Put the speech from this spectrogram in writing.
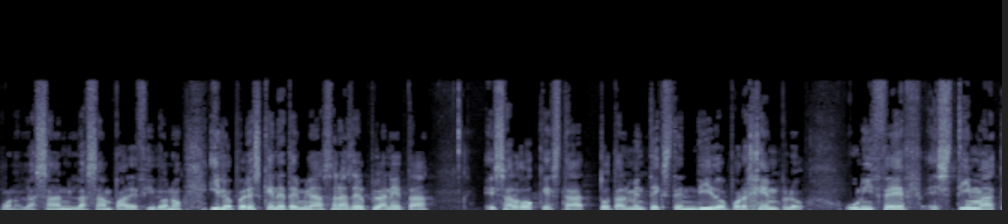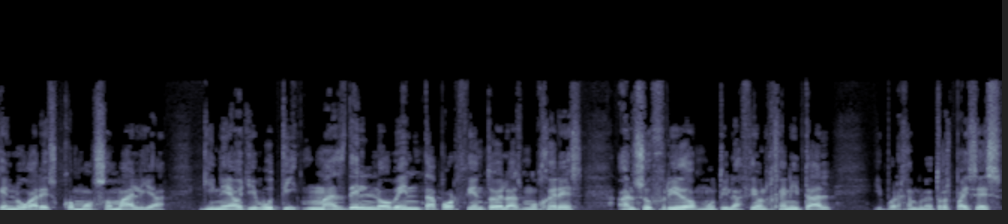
bueno, las han, las han padecido, ¿no? Y lo peor es que en determinadas zonas del planeta es algo que está totalmente extendido. Por ejemplo, UNICEF estima que en lugares como Somalia, Guinea o Djibouti, más del 90% de las mujeres han sufrido mutilación genital y, por ejemplo, en otros países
